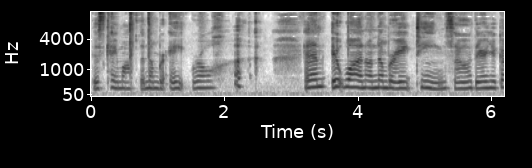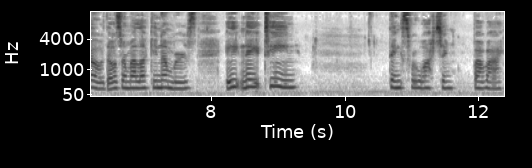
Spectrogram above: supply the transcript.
this came off the number eight roll. and it won on number 18. So there you go. Those are my lucky numbers, 8 and 18. Thanks for watching. Bye-bye.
